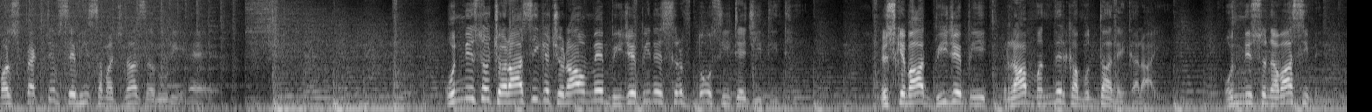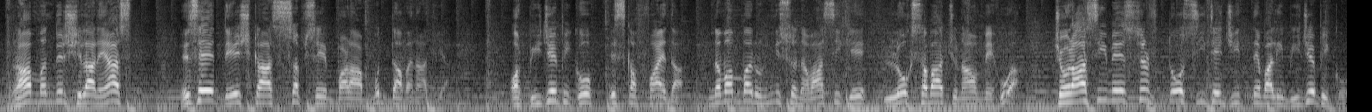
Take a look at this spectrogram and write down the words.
पर्सपेक्टिव से भी समझना ज़रूरी है। उन्नीस सौ चौरासी के चुनाव में बीजेपी ने सिर्फ़ दो सीटें जीती थी। इसके बाद बीजेपी राम मंदिर का मुद्दा लेकर आई। उन्नीस सौ नवासी में राम मंदिर शिलान्यास ने इसे देश का सबसे बड़ा मुद्दा बना दिया और बीजेपी को इसका फ़ायदा नवंबर उन्नीस सौ नवासी के लोकसभा चुनाव में हुआ। चौरासी में सिर्फ़ दो सीटें जीतने वाली बीजेपी को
